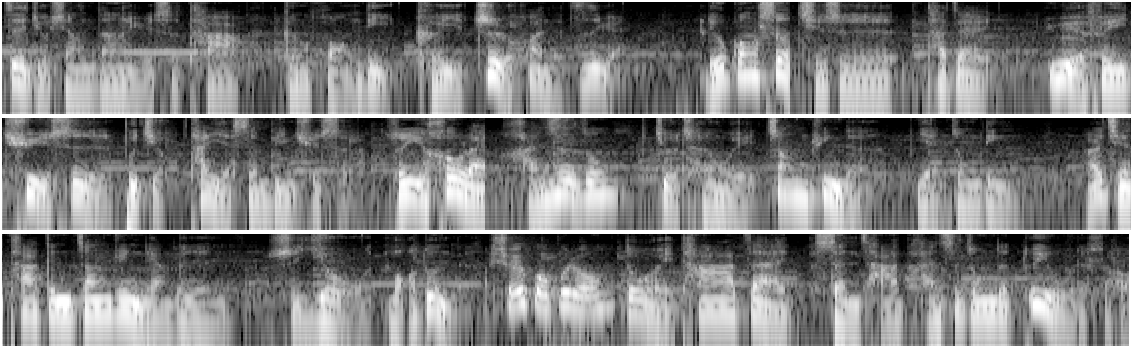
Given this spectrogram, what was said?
这就相当于是他跟皇帝可以置换的资源。刘光世其实他在岳飞去世不久，他也生病去世了，所以后来韩世忠就成为张俊的眼中钉，而且他跟张俊两个人。是有矛盾的，水火不容。对，他在审查韩世忠的队伍的时候，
